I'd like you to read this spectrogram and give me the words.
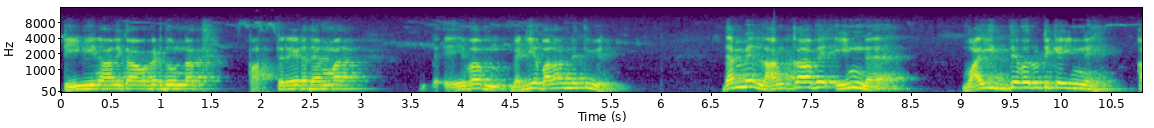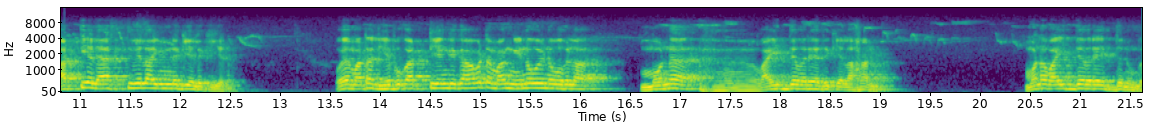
ටීවී නාලිකාවකට දුන්නත්, පත්තරයට දැම්මත් ඒව වැඩි බලන්න නැති වෙනවා. දැන් මේ ලංකාවේ ඉන්න වෛද්‍යවරු ටික ඉන්නේ. කට්ටිය ලෑස්ති වෙලා ඉන්න කියලා කියනවා. ඔය මට ලියපු කට්ටියන්ගේ ගාවට මං එන ඔයන ඔහලා මොන වෛද්‍යවරයද කියලා අහන්න. මොන වෛද්‍යවරයෙක්ද නුඹ?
